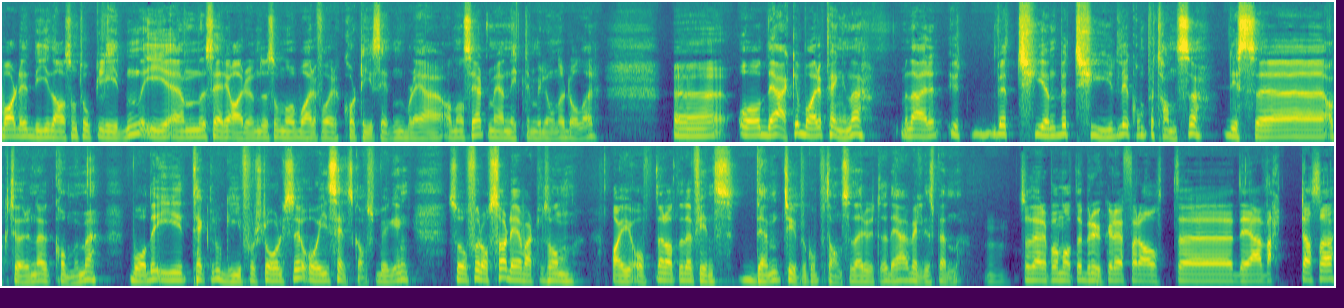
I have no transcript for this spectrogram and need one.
var det de da som tok leaden i en serie A-runde som nå bare for kort tid siden ble annonsert, med 90 millioner dollar. Uh, og det er ikke bare pengene. Men det er en, bety en betydelig kompetanse disse aktørene kommer med. Både i teknologiforståelse og i selskapsbygging. Så for oss har det vært en sånn eye-opener at det fins den type kompetanse der ute. Det er veldig spennende. Mm. Så dere på en måte bruker det for alt uh, det er verdt? Altså,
